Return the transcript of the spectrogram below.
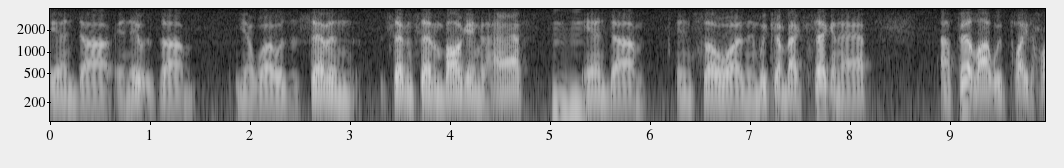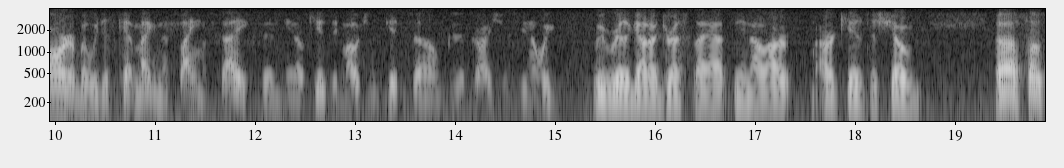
and uh, and it was, um, you know, well, it was a seven, seven, seven ball game at half, mm-hmm. and um, and so uh, then we come back second half. I felt like we played harder, but we just kept making the same mistakes. And you know, kids' emotions get them. Good gracious, you know, we we really got to address that. You know, our our kids just showed uh, so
